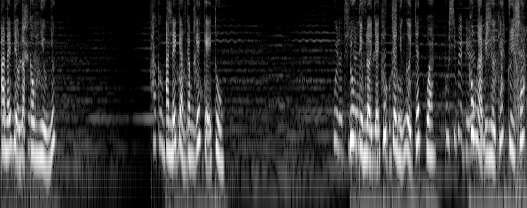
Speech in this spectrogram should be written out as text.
Anh ấy đều lập công nhiều nhất. Anh ấy càng căm ghét kẻ thù. Luôn tìm lời giải thích cho những người chết quan không ngại bị người khác truy sát.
